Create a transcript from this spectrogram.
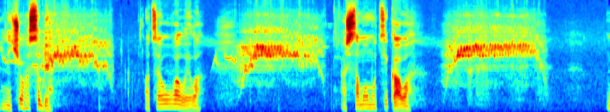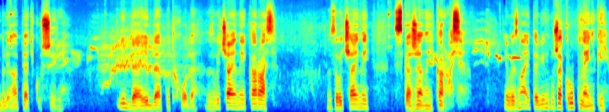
Нічого собі. Оце увалило. Аж самому цікаво. Блін, опять куширі. Іде, іде, підходить. Звичайний карась. Звичайний скажений карась. І ви знаєте, він вже крупненький.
